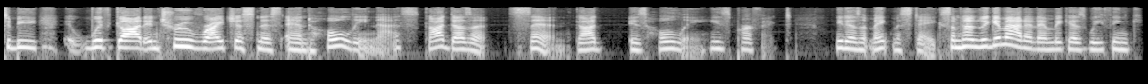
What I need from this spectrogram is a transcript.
to be with God in true righteousness and holiness. God doesn't sin. God is holy. He's perfect. He doesn't make mistakes. Sometimes we get mad at him because we think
